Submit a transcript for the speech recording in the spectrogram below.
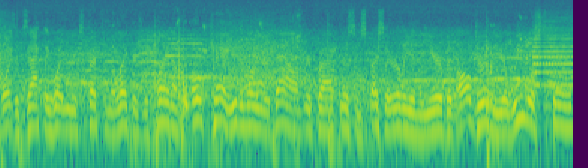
point. That's exactly what you expect from the Lakers. You're playing them okay, even though you're down for practice, and especially early in the year. But all during the year, we will spend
